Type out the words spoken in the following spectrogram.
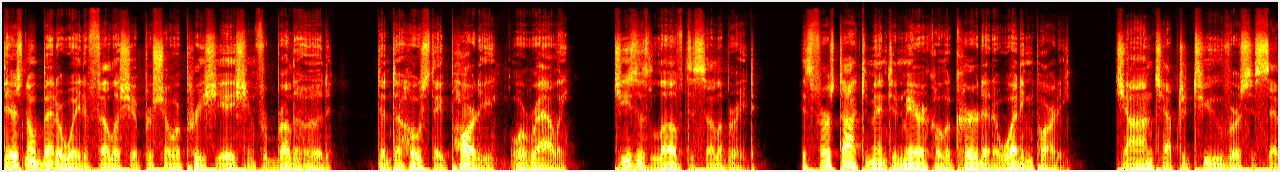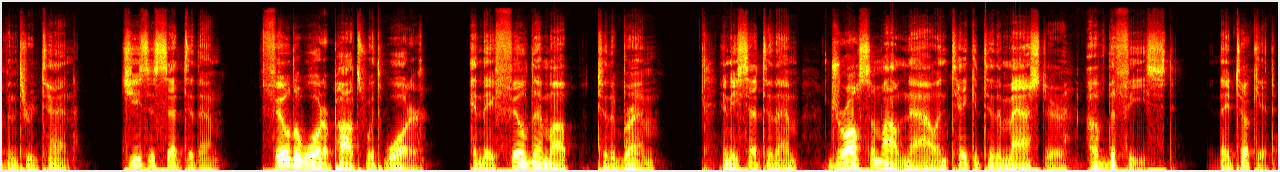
There's no better way to fellowship or show appreciation for brotherhood than to host a party or rally. Jesus loved to celebrate. His first documented miracle occurred at a wedding party. John chapter 2 verses 7 through 10. Jesus said to them, Fill the water pots with water. And they filled them up to the brim. And he said to them, Draw some out now and take it to the master of the feast. And they took it.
